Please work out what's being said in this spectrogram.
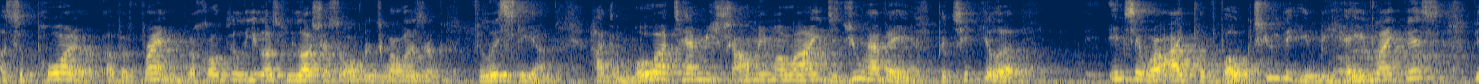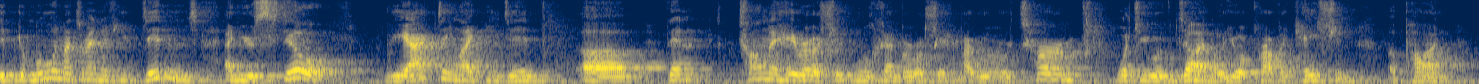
a supporter of a friend, all the dwellers of Philistia. Did you have a particular incident where I provoked you that you behaved like this? If you didn't and you're still reacting like you did, uh, then I will return what you have done or your provocation upon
